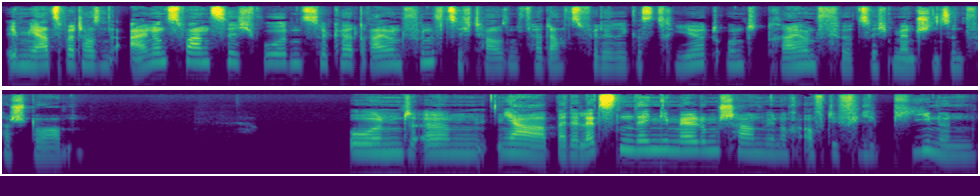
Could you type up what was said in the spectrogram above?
Im Jahr 2021 wurden circa 53.000 Verdachtsfälle registriert und 43 Menschen sind verstorben. Und ähm, ja, bei der letzten Dengue-Meldung schauen wir noch auf die Philippinen.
